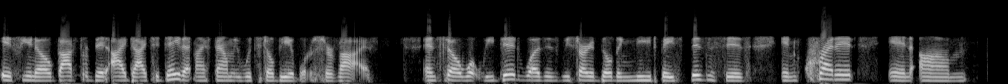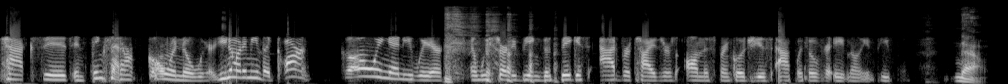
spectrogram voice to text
if, you know, God forbid I die today, that my family would still be able to survive. And so what we did was is we started building need-based businesses in credit, in um, taxes, and things that aren't going nowhere. You know what I mean? Like aren't going anywhere. and we started being the biggest advertisers on the Sprinkle app with over eight million people. Now,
